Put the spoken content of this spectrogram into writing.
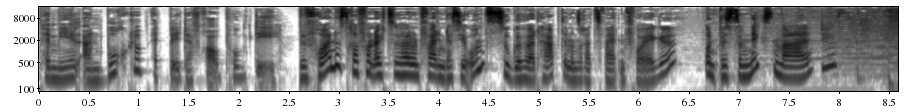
per Mail an buchclub.bildderfrau.de. Wir freuen uns darauf, von euch zu hören und vor allem, dass ihr uns zugehört habt in unserer zweiten Folge. Und bis zum nächsten Mal. Tschüss.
